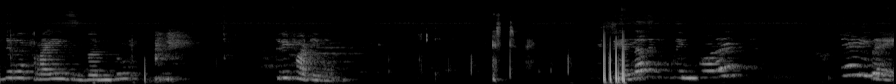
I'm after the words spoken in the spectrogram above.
ಇದರ ಪ್ರೈಸ್ ಬಂದು ತ್ರೀ ಫಾರ್ಟಿ ನೈನ್ ಎಲ್ಲದಕ್ಕಿಂತ ಇಂಪಾರ್ಟೆಂಟ್ ಟೆಡಿ ಬೇರ್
